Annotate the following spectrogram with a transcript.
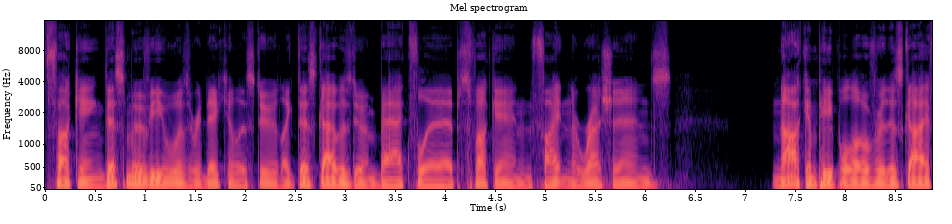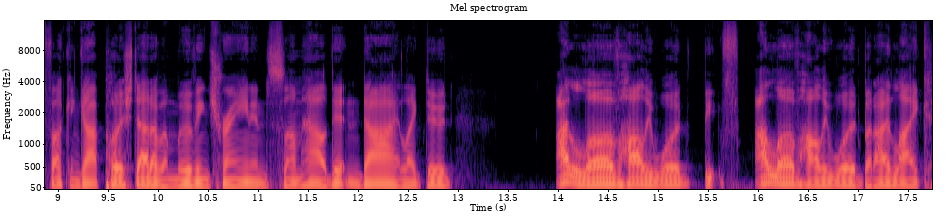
fucking, this movie was ridiculous, dude. Like this guy was doing backflips, fucking fighting the Russians knocking people over. This guy fucking got pushed out of a moving train and somehow didn't die. Like, dude, I love Hollywood. I love Hollywood, but I like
